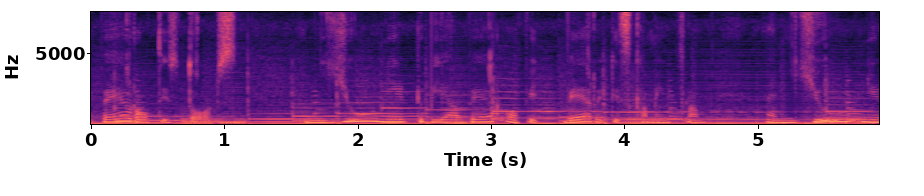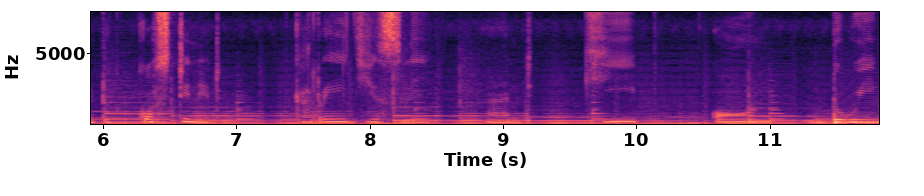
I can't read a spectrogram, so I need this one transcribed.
aware of these thoughts and you need to be aware of it where it is coming from and you need to question it courageously and keep on doing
